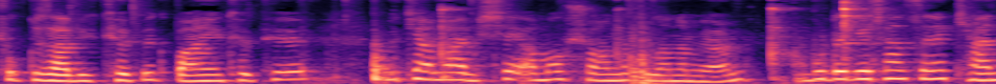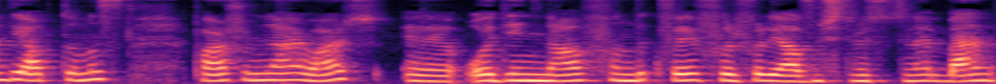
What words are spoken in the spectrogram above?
çok güzel bir köpük, banyo köpüğü. Mükemmel bir şey ama şu anda kullanamıyorum. Burada geçen sene kendi yaptığımız parfümler var. Ee, Odin, Love, Fındık ve Fırfır yazmıştım üstüne. Ben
